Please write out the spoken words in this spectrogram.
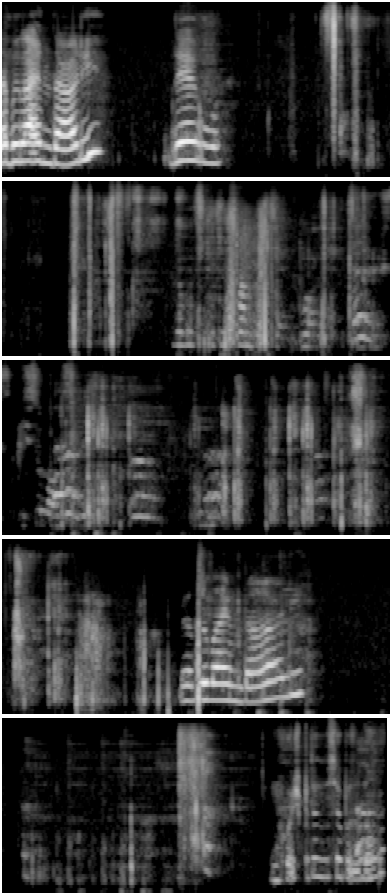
добираємо далі дерево. Добре, що хочу. З пісюном сидить. Добиваємо далі. Не хочеш піти до себе додому?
